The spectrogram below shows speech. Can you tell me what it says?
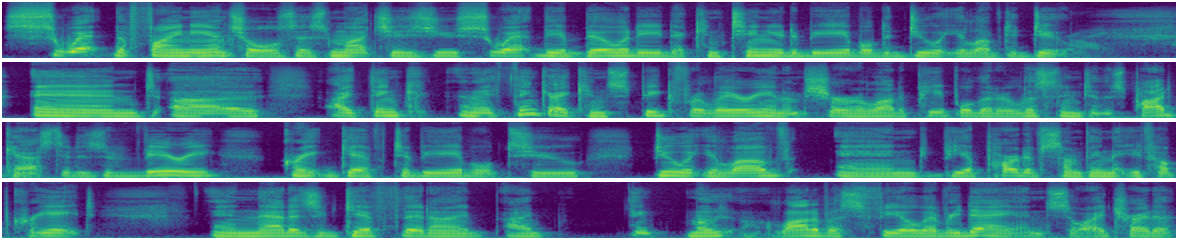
sweat the financials as much as you sweat the ability to continue to be able to do what you love to do. And uh, I think, and I think I can speak for Larry, and I'm sure a lot of people that are listening to this podcast. It is a very great gift to be able to do what you love and be a part of something that you've helped create. And that is a gift that I, I think most, a lot of us feel every day. And so I try to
